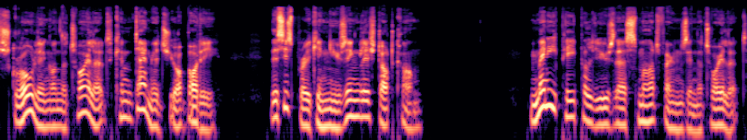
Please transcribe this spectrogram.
Scrolling on the toilet can damage your body. This is BreakingNewsEnglish.com. Many people use their smartphones in the toilet.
